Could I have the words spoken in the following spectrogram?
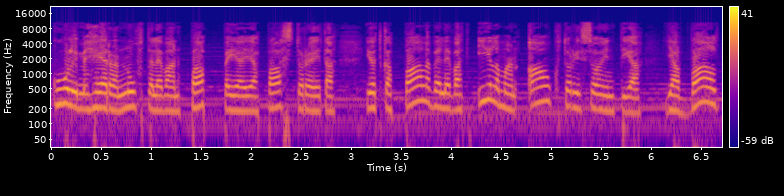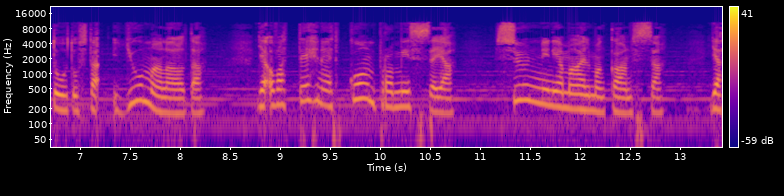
Kuulimme Herran nuhtelevan pappeja ja pastoreita, jotka palvelevat ilman auktorisointia ja valtuutusta Jumalalta ja ovat tehneet kompromisseja synnin ja maailman kanssa. Ja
